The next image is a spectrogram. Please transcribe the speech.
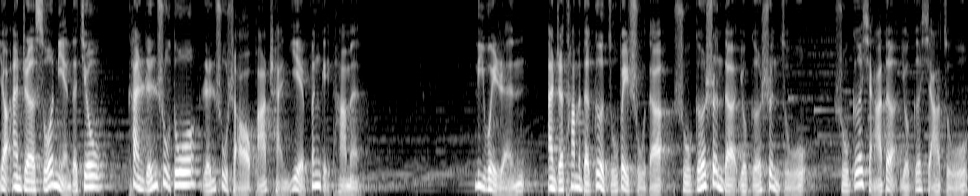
要按着所撵的阄，看人数多人数少，把产业分给他们。立位人按着他们的各族被数的，属革顺的有革顺族，属哥辖的有哥辖族，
